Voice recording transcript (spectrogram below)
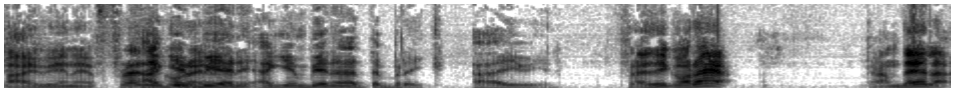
Ahí viene Freddy. Alguien viene, alguien viene a darte break. Ahí viene. Freddy Corea. Candela.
